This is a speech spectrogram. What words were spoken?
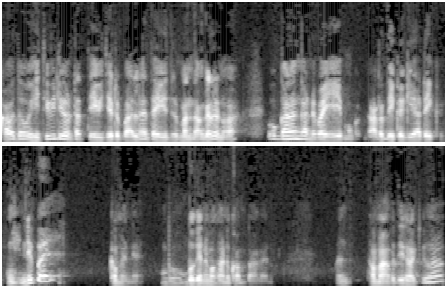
කවදා ඔය හිතවිලි වලටත් ඒ විදිහට බලන නැත්නම් ඒ විදිහට මම දඟලනවා. ඔක් ගණන් ගන්න එපා. ඒ මොකද අර දෙක ගියාට එකකින් ඉන්න එපා. කමන්නේ. ඔබ ගැන මම අනුකම්පා කරනවා. මම තමාව දෙනවා කිව්වා.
